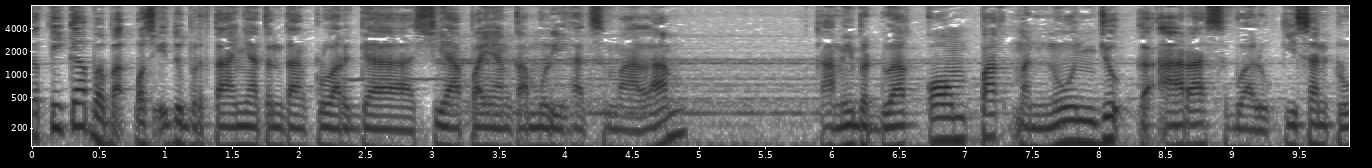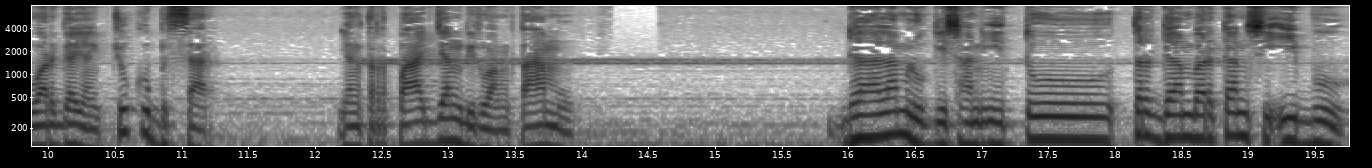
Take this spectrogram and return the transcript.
Ketika bapak kos itu bertanya tentang keluarga siapa yang kamu lihat semalam Kami berdua kompak menunjuk ke arah sebuah lukisan keluarga yang cukup besar Yang terpajang di ruang tamu. Dalam lukisan itu tergambarkan si ibu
